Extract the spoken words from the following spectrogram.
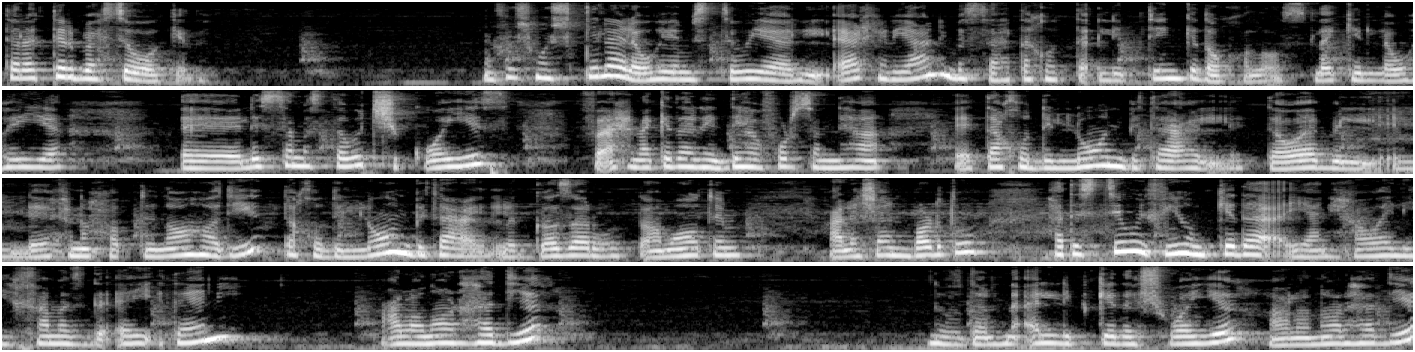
تلات أرباع سوا كده. مفيش مشكلة لو هي مستوية للآخر يعني بس هتاخد تقليبتين كده وخلاص. لكن لو هي آه لسه ما استوتش كويس فاحنا كده هنديها فرصة انها آه تاخد اللون بتاع التوابل اللي إحنا حطيناها دي تاخد اللون بتاع الجزر والطماطم علشان برضو هتستوي فيهم كده يعني حوالي خمس دقايق تاني على نار هادية. نفضل نقلب كده شوية على نار هادية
